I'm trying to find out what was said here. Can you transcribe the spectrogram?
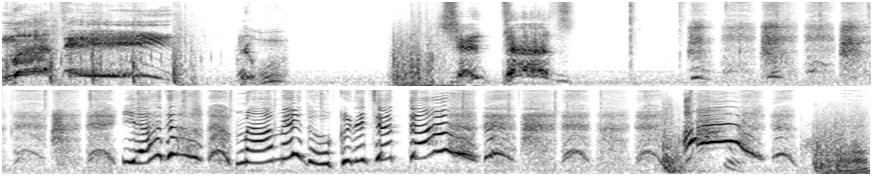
待てジェッターズやだマーメイド遅れちゃったああいっ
